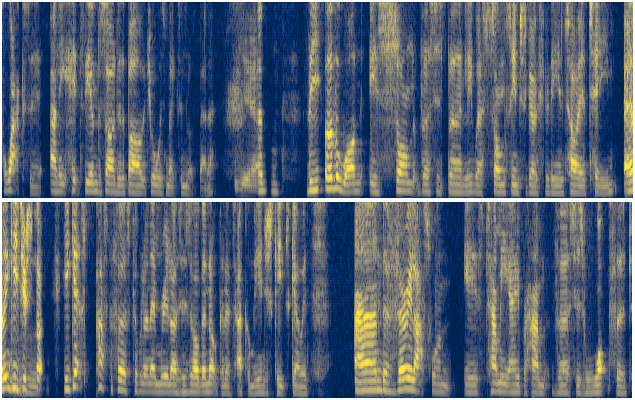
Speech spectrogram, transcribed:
thwacks it, and it hits the underside of the bar, which always makes him look better. yeah. Um, the other one is Son versus Burnley, where Son seems to go through the entire team. And I think he just Mhm. he gets past the first couple and then realizes, oh, they're not going to tackle me, and just keeps going. And the very last one is Tammy Abraham versus Watford.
